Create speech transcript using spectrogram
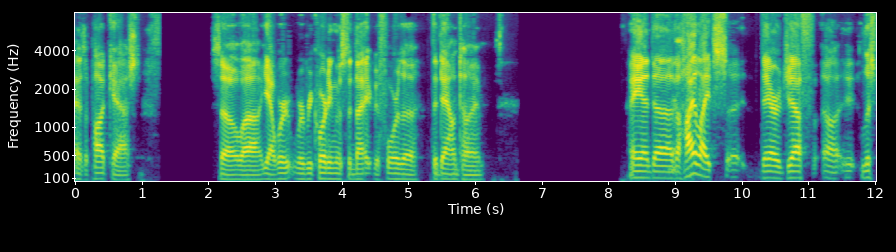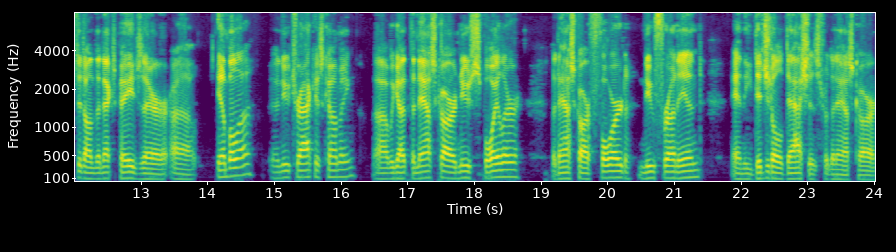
as a podcast. So uh, yeah, we're we're recording this the night before the the downtime. And uh, the highlights uh, there, Jeff, uh, listed on the next page there. Imola, a new track is coming. Uh, we got the NASCAR new spoiler, the NASCAR Ford new front end, and the digital dashes for the NASCAR.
